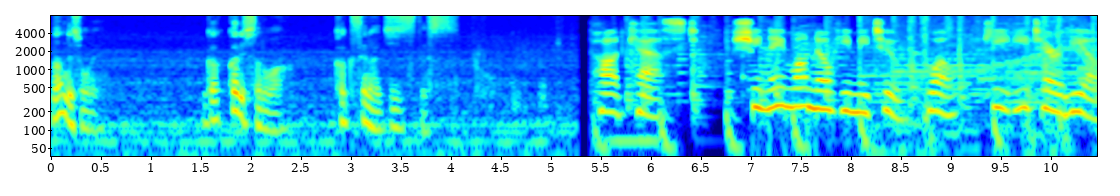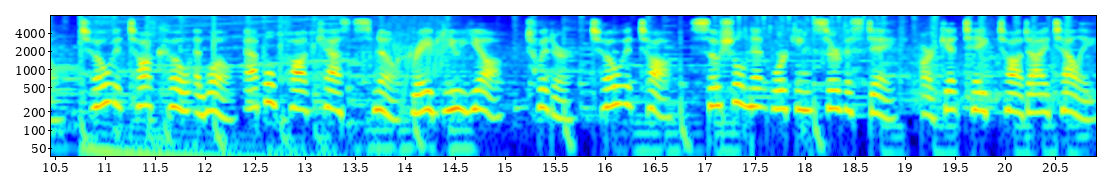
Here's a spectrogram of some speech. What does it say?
何でしょうねがっかりしたのは隠せない事実です Podcast. Shine mo no hi me too. Wo, ki e ter yo. To it ta ko e wo. Apple Podcasts no. Review ya. Twitter. To it ta. Social networking service day. Our get take ta di tally.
